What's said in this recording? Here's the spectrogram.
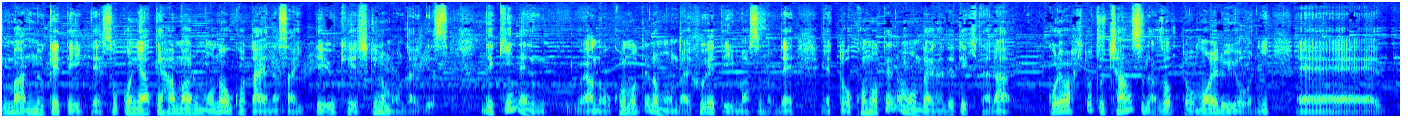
まあ、抜けていてそこに当てはまるものを答えなさいっていう形式の問題です。で近年あのこの手の問題増えていますので、えっと、この手の問題が出てきたらこれは一つチャンスだぞって思えるように、えー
